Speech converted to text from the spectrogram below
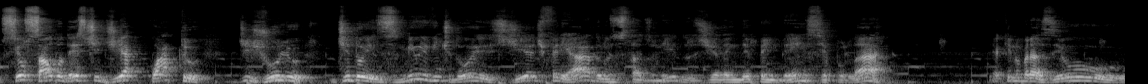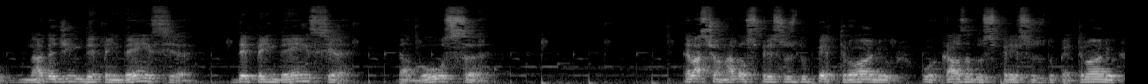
o seu saldo deste dia 4 de julho de 2022, dia de feriado nos Estados Unidos, dia da independência por lá. E aqui no Brasil, nada de independência, dependência da bolsa relacionada aos preços do petróleo. Por causa dos preços do petróleo,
